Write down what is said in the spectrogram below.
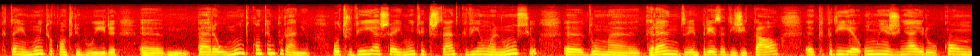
que têm muito a contribuir para o mundo contemporâneo. Outro dia achei muito interessante que vi um anúncio de uma grande empresa digital que pedia um engenheiro com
